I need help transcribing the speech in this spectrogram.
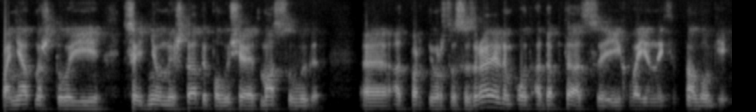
понятно, что и Соединенные Штаты получают массу выгод от партнерства с Израилем, от адаптации их военных технологий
